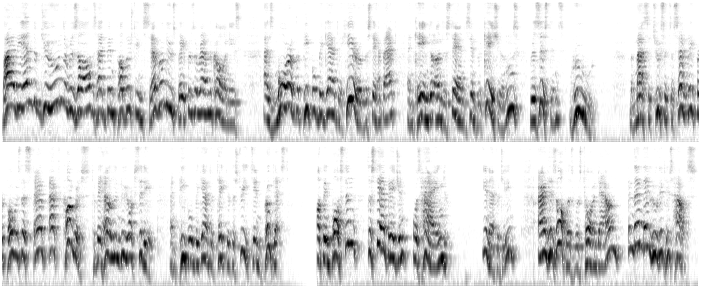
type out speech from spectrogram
By the end of June, the resolves had been published in several newspapers around the colonies. As more of the people began to hear of the Stamp Act and came to understand its implications, resistance grew. The Massachusetts Assembly proposed a Stamp Act Congress to be held in New York City, and people began to take to the streets in protest. Up in Boston, the stamp agent was hanged in effigy, and his office was torn down, and then they looted his house.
